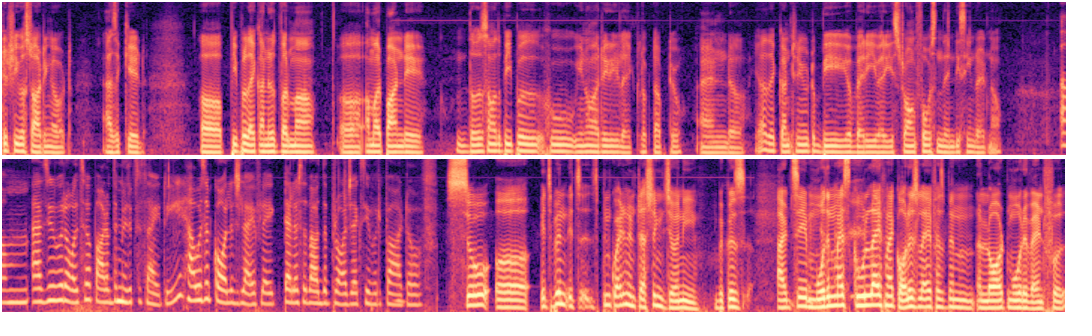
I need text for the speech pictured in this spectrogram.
literally was starting out as a kid. Uh, people like Anirudh Verma, uh, Amar Pandey, those are some of the people who you know I really like looked up to, and uh, yeah, they continue to be a very very strong force in the indie scene right now. Um, as you were also a part of the music society, how was your college life? Like, tell us about the projects you were part of. So uh, it's been it's it's been quite an interesting journey because I'd say more than my school life, my college life has been a lot more eventful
